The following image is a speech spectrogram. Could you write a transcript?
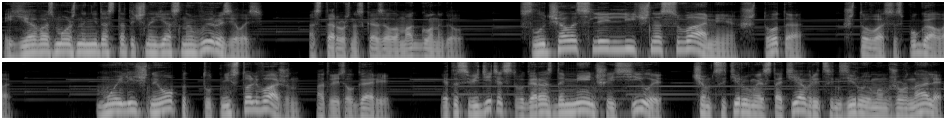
«Я, возможно, недостаточно ясно выразилась», – осторожно сказала МакГонагал. Случалось ли лично с вами что-то, что вас испугало? Мой личный опыт тут не столь важен, ответил Гарри. Это свидетельство гораздо меньшей силы, чем цитируемая статья в рецензируемом журнале,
